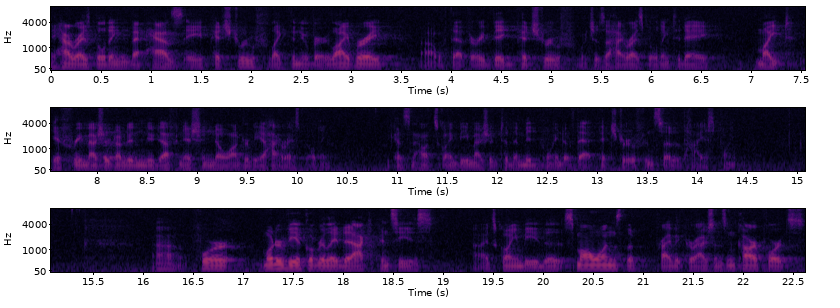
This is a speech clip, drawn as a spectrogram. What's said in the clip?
A high-rise building that has a pitched roof, like the Newberry Library, uh, with that very big pitched roof, which is a high-rise building today, might, if remeasured under the new definition, no longer be a high-rise building, because now it's going to be measured to the midpoint of that pitched roof instead of the highest point. Uh, For motor vehicle-related occupancies, uh, it's going to be the small ones, the private garages and carports.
